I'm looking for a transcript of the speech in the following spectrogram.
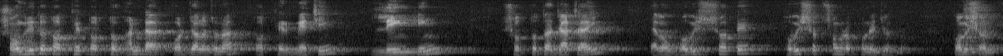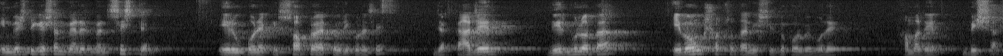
সংগৃহীত তথ্যের তথ্য ভাণ্ডার, পর্যালোচনা, তথ্যের ম্যাচিং লিঙ্কিং সত্যতা যাচাই এবং ভবিষ্যতে, ভবিষ্যৎ সংরক্ষণের জন্য। কমিশন ইনভেস্টিগেশন ম্যানেজমেন্ট সিস্টেম এর উপর একটি সফটওয়্যার তৈরি করেছে যা কাজের নির্ভুলতা এবং স্বচ্ছতা নিশ্চিত করবে বলে আমাদের বিশ্বাস।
